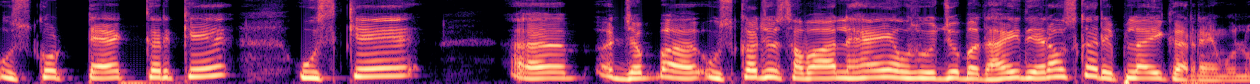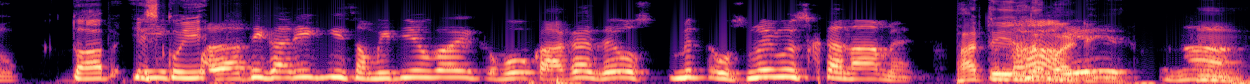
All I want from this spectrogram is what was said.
उसको टैग करके उसके जब उसका जो सवाल है या उसको जो बधाई दे रहा है उसका रिप्लाई कर रहे हैं वो लोग। तो आप इसको पदाधिकारी की समितियों का एक वो कागज़ है उसमें उसमें भी उसका नाम है। भारतीय जनता हाँ, पार्टी हाँ। हम्म।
